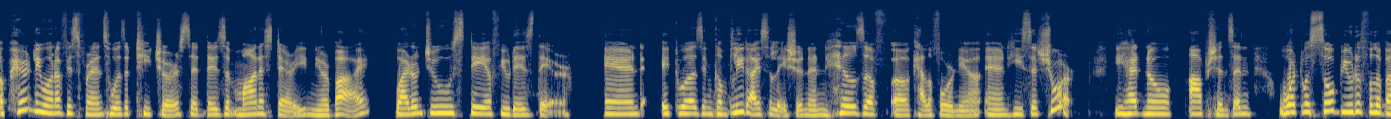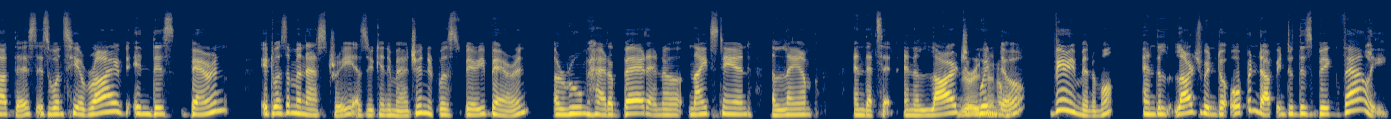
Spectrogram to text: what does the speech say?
apparently, one of his friends who was a teacher said, There's a monastery nearby. Why don't you stay a few days there? And it was in complete isolation and hills of uh, California. And he said, Sure. He had no options. And what was so beautiful about this is once he arrived in this barren it was a monastery, as you can imagine. It was very barren. A room had a bed and a nightstand, a lamp, and that's it. And a large very window, minimal. very minimal. And the large window opened up into this big valley.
